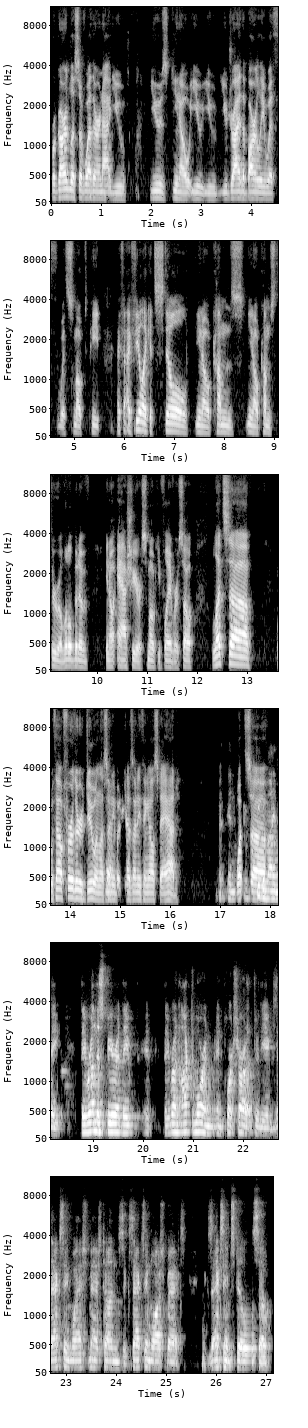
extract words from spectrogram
regardless of whether or not you use, you know, you you you dry the barley with with smoked peat, I, f- I feel like it still you know comes you know comes through a little bit of you know ashy or smoky flavor. So let's uh, without further ado, unless Yeah. anybody has anything else to add. And What's, keep uh, in mind they they run the Spirit. They they run Octomore and, and Port Charlotte through the exact same wash, mash tuns, exact same washbacks, exact same stills. So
